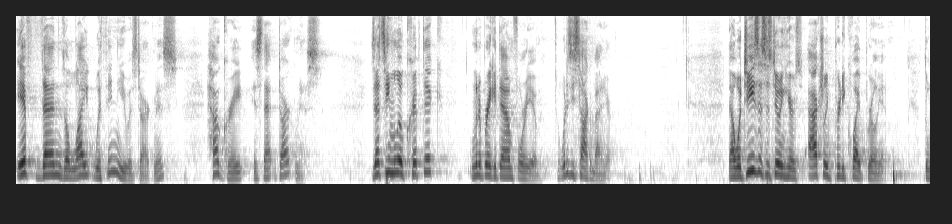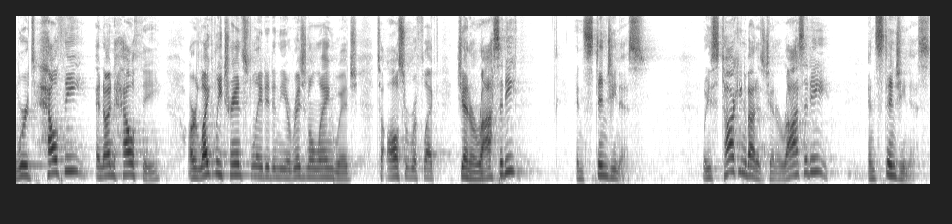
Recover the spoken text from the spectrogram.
If then the light within you is darkness, how great is that darkness? Does that seem a little cryptic? I'm going to break it down for you. What is he talking about here? Now, what Jesus is doing here is actually pretty quite brilliant. The words healthy and unhealthy are likely translated in the original language to also reflect generosity and stinginess. What he's talking about is generosity and stinginess.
